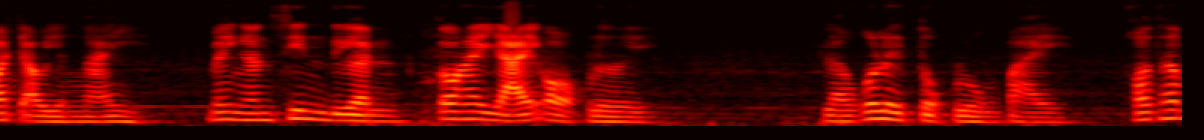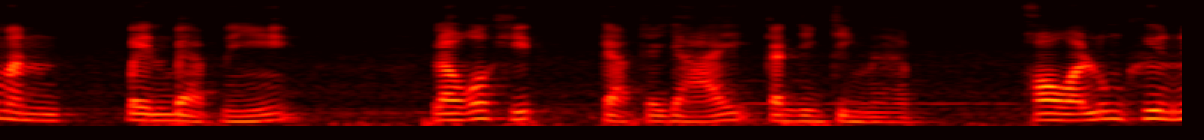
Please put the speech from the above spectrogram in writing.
ว่าจะเอายังไง ไม่งั้นสิ้นเดือนก็ให้ย้ายออกเลย เราก็เลยตกลงไป เพราะถ้ามันเป็นแบบนี้ เราก็คิดอยากจะย้ายกันจริง ๆ นะครับ พอวันรุ่งขึ้น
